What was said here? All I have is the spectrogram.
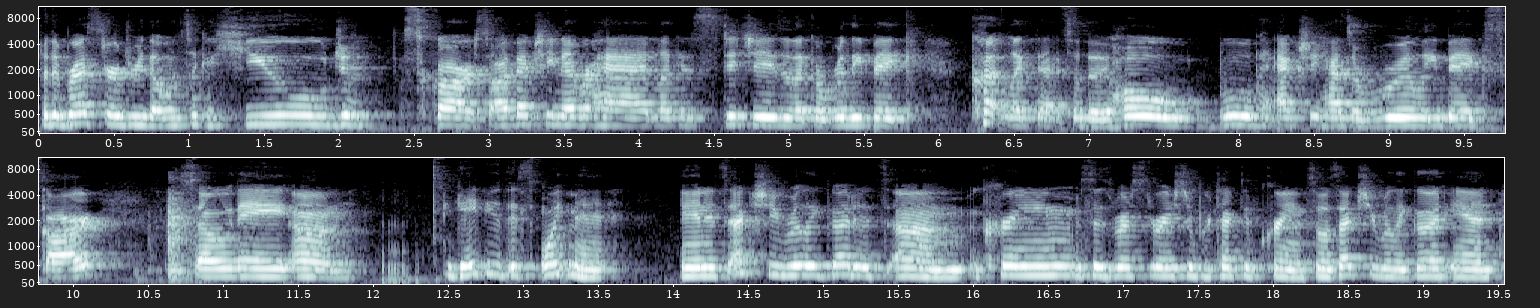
For the breast surgery though, it's like a huge scar. So I've actually never had like a stitches or like a really big cut like that. So the whole boob actually has a really big scar. So they um, gave you this ointment and it's actually really good. It's um, a cream, it says restoration protective cream. So it's actually really good. And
